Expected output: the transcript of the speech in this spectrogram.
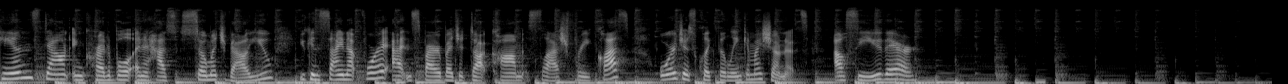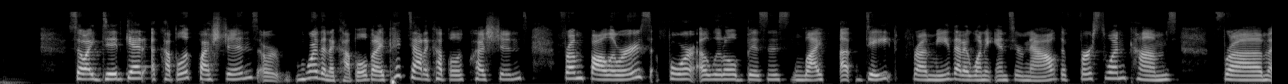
hands down incredible and it has so much value. You can sign up for it at inspirebudget.com slash free class or just click the link in my show notes. I'll see you there. So I did get a couple of questions, or more than a couple, but I picked out a couple of questions from followers for a little business life update from me that I want to answer now. The first one comes from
